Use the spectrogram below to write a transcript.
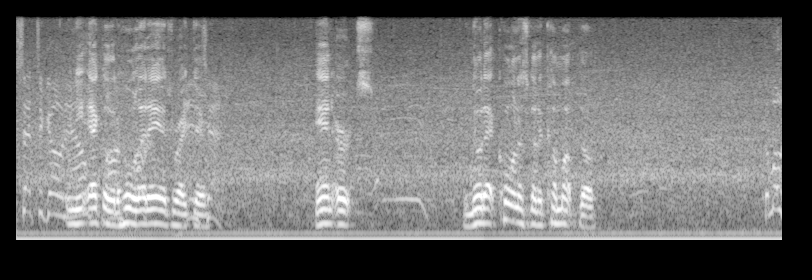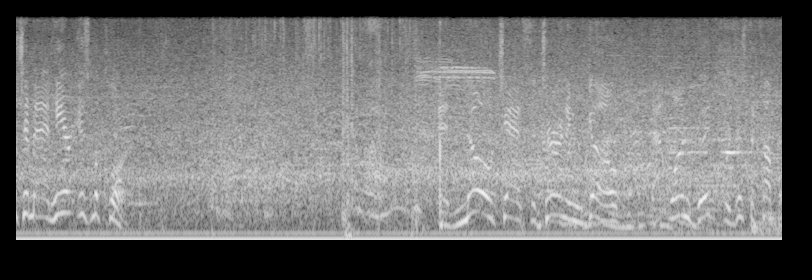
Set to go now. Need Ekeler to hold that edge right there. And Ertz. You know that corner's going to come up, though. The motion man here is McLaurin. And no chance to turn and go. That one good for just a couple.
